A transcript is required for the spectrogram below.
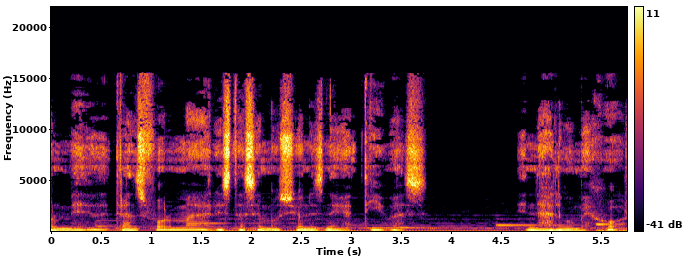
por medio de transformar estas emociones negativas en algo mejor.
